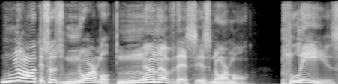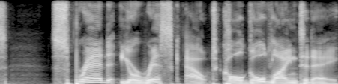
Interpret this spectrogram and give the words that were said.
no, this is normal. None of this is normal. Please. Spread your risk out. Call Goldline today.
